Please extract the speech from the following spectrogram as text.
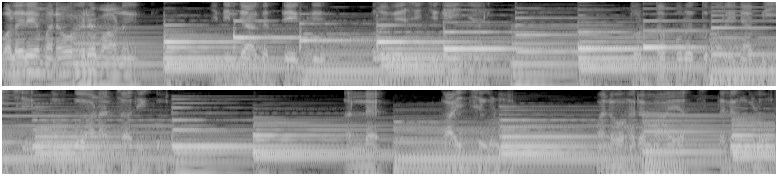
വളരെ മനോഹരമാണ് ഇതിന്റെ അകത്തേക്ക് പ്രവേശിച്ചു കഴിഞ്ഞാൽ. തൊട്ടപ്പുറത്ത് മറീന ബീച്ച് നമുക്ക് കാണാൻ സാധിക്കും. നല്ല കാഴ്ചകളും മനോഹരമായ സ്ഥലങ്ങളും.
